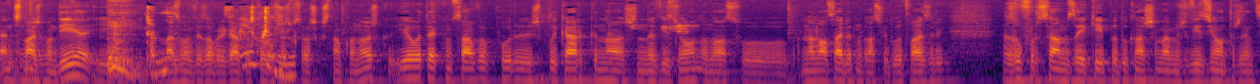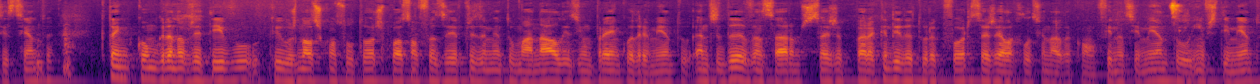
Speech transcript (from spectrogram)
antes de mais, bom dia e mais uma vez obrigado a todas as pessoas que estão connosco. Eu até começava por explicar que nós, na Vision, no nosso, na nossa área de negócio do Advisory, reforçamos a equipa do que nós chamamos Vision 360 que tem como grande objetivo que os nossos consultores possam fazer precisamente uma análise e um pré-enquadramento antes de avançarmos, seja para a candidatura que for, seja ela relacionada com financiamento, investimento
